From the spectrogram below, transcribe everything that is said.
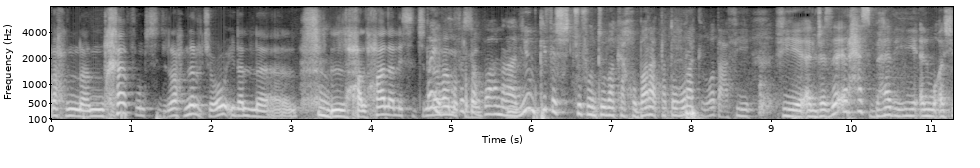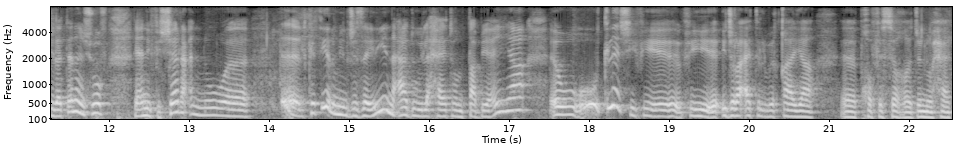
راح نخافوا راح نرجعوا إلى الحالة اللي سجلناها طيب بروفيسور بعمر اليوم كيفاش تشوفوا أنتم كخبراء تطورات الوضع في في الجزائر حسب هذه المؤشرات؟ أنا نشوف يعني في الشارع أنه الكثير من الجزائريين عادوا إلى حياتهم الطبيعية وتلاشي في في إجراءات الوقاية بروفيسور جنوحات.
